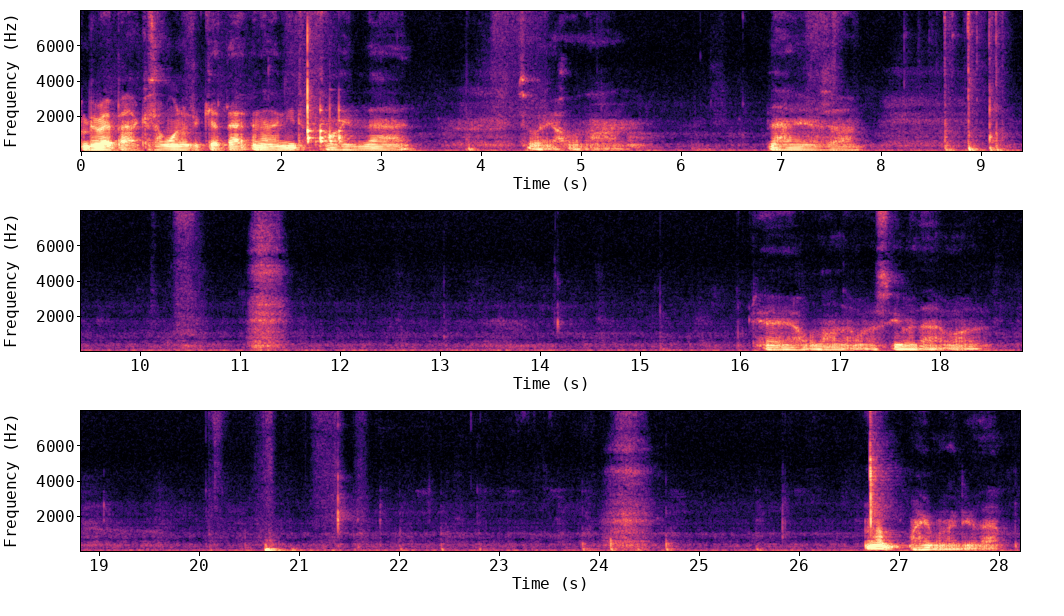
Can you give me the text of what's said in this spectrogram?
I'll be right back because I wanted to get that and then I need to find that. So wait, hold on. That is. Uh, Okay, hold on. I want to see where that was. Nope, I hate when I do that.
